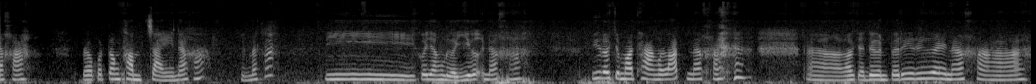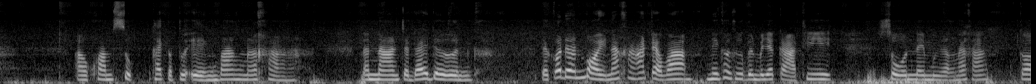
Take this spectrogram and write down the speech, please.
นะคะ เราก็ต้องทำใจนะคะ เห็นไหมคะนี่ก็ยังเหลือเยอะนะคะ นี่เราจะมาทางลัดนะคะเราจะเดินไปเรื่อยๆนะคะ เอาความสุขให้กับตัวเองบ้างนะคะนานๆจะได้เดิน แต่ก็เดินบ่อยนะคะ แต่ว่านี่ก็คือเป็นบรรยากาศที่โซนในเมืองนะคะ ก็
